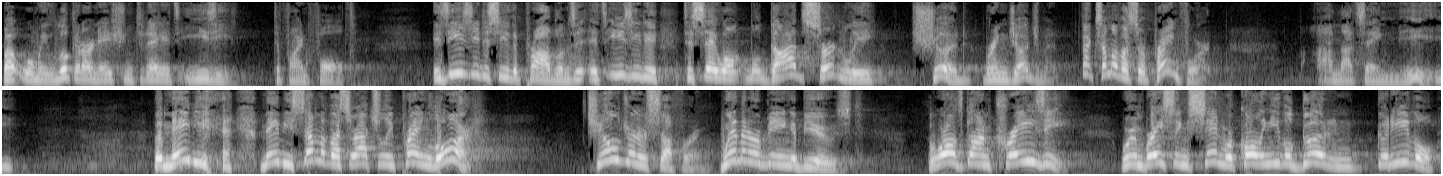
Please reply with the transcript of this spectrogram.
But when we look at our nation today, it's easy to find fault. It's easy to see the problems. It's easy to, to say, well, well, God certainly should bring judgment. In fact, some of us are praying for it. I'm not saying me. But maybe, maybe some of us are actually praying, Lord, children are suffering. Women are being abused. The world's gone crazy. We're embracing sin. We're calling evil good and good evil.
